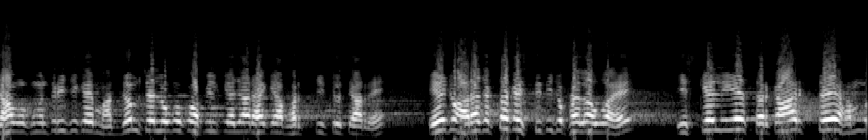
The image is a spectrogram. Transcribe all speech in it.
जहाँ मुख्यमंत्री जी के माध्यम से लोगों को अपील किया जा रहा है कि आप हर चीज़ के लिए तैयार रहें ये जो अराजकता का स्थिति जो फैला हुआ है इसके लिए सरकार से हम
